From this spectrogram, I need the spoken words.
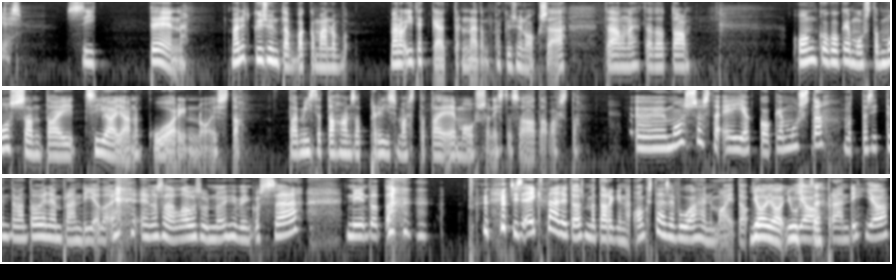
Yes. Sitten, mä nyt kysyn tämän, vaikka mä en ole, mä en ole itse käyttänyt näitä, mutta mä kysyn oksää. Täällä on, että tota, onko kokemusta Mossan tai Tsiajan kuorinnoista? Tai mistä tahansa Prismasta tai Emotionista saatavasta? Öö, Mossasta ei ole kokemusta, mutta sitten tämä toinen brändi, jota en osaa lausua noin hyvin kuin sää, niin tota... siis eikö tämä nyt, jos mä tarkinnan, onko tämä se vuohenmaito? Joo, joo, just joo, se. brändi, joo.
